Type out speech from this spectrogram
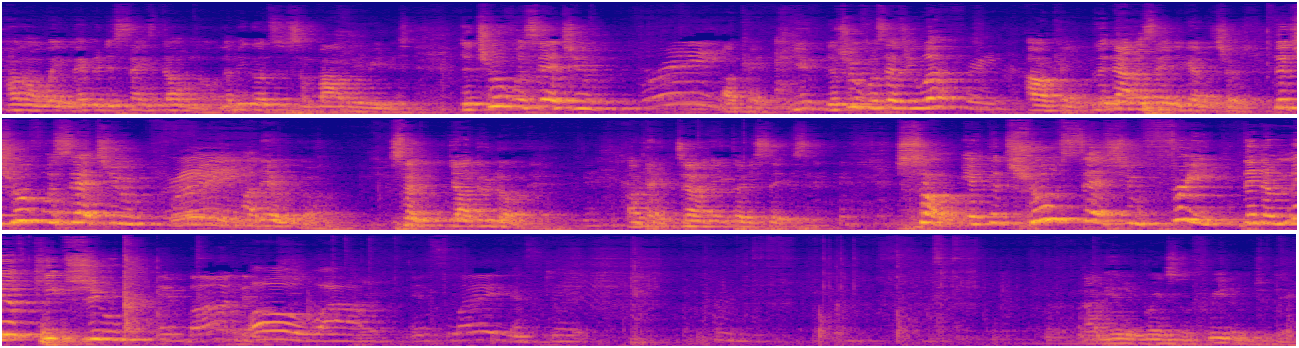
Hold on, wait. Maybe the saints don't know. Let me go to some Bible readers. The truth will set you free. Okay. You, the truth will set you what? Free. Okay. Now let's say it together, church. The truth will set you free. Oh, there we go. So y'all do know it. Okay, John 8 36. So if the truth sets you free, then the myth keeps you in bondage. Oh wow. Enslaved. That's good. I'm here to bring some freedom today.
